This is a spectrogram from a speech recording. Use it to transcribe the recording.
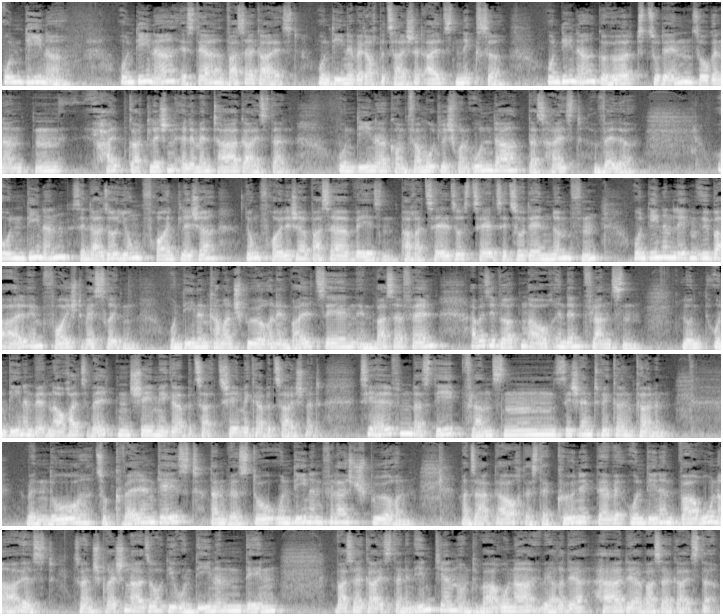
Undine. Undine ist der Wassergeist. Undine wird auch bezeichnet als Nixe. Undine gehört zu den sogenannten halbgöttlichen Elementargeistern. Undine kommt vermutlich von Unda, das heißt Welle. Undinen sind also jungfreundliche, jungfräuliche Wasserwesen. Paracelsus zählt sie zu den Nymphen Undinen leben überall im Feuchtwässrigen. Undinen kann man spüren in Waldseen, in Wasserfällen, aber sie wirken auch in den Pflanzen. Undinen werden auch als Weltenchemiker bezeichnet. Sie helfen, dass die Pflanzen sich entwickeln können. Wenn du zu Quellen gehst, dann wirst du Undinen vielleicht spüren. Man sagt auch, dass der König der Undinen Varuna ist. So entsprechen also die Undinen den Wassergeistern in Indien und Varuna wäre der Herr der Wassergeister.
